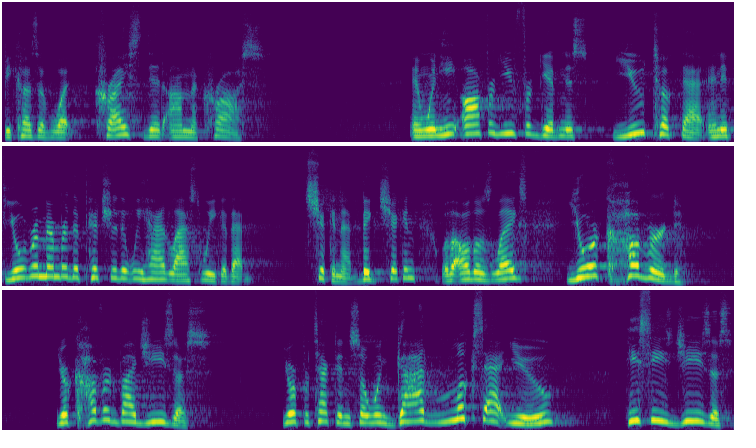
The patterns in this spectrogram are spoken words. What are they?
because of what Christ did on the cross. And when he offered you forgiveness, you took that. And if you'll remember the picture that we had last week of that chicken, that big chicken with all those legs, you're covered. You're covered by Jesus. You're protected. And so when God looks at you, he sees Jesus.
